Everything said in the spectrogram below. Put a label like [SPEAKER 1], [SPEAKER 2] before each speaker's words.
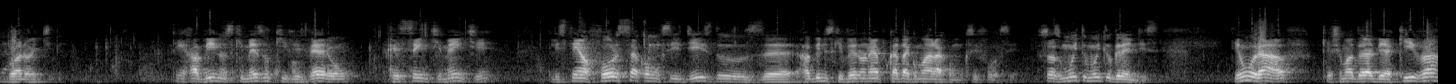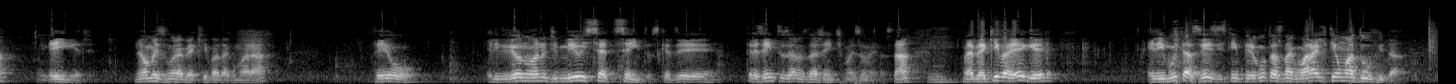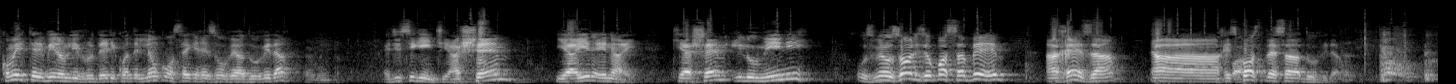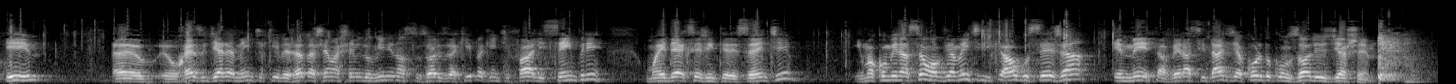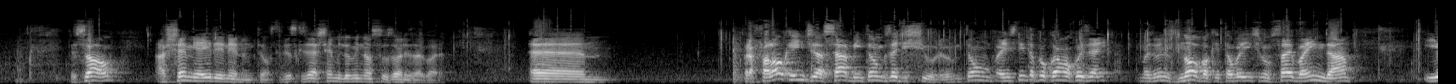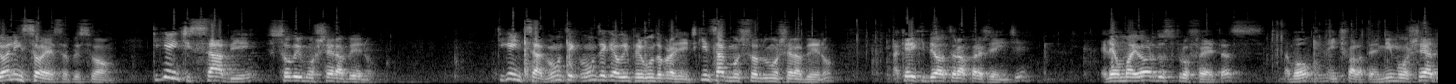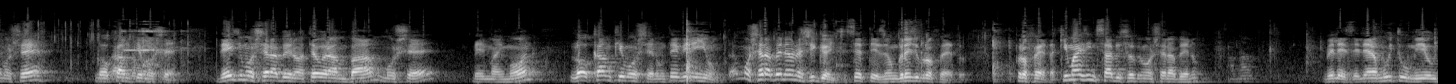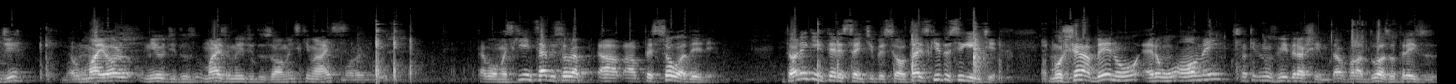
[SPEAKER 1] Boa noite. Tem rabinos que mesmo que viveram recentemente, eles têm a força, como se diz, dos uh, rabinos que viveram na época da Gemara, como se fosse. Pessoas muito, muito grandes. Tem um Rav, que é chamado Rabbi Akiva Eiger. Não é o mesmo Rabbi Akiva da Gemara. Veio, ele viveu no ano de 1700, quer dizer, 300 anos da gente, mais ou menos, tá? Hum. Rabbi Akiva Eiger, ele muitas vezes tem perguntas na Gemara, ele tem uma dúvida. Como ele termina o livro dele quando ele não consegue resolver a dúvida? Pergunta. Ele diz o seguinte: Hashem Yair Enai. Que Hashem ilumine os meus olhos eu posso saber a reza, a resposta dessa dúvida. E é, eu rezo diariamente que Bejat Hashem, Hashem ilumine nossos olhos aqui para que a gente fale sempre uma ideia que seja interessante e uma combinação, obviamente, de que algo seja emeta, veracidade de acordo com os olhos de Hashem. Pessoal, Hashem Yair Enenu, então, se Deus quiser, Hashem ilumine nossos olhos agora. É, para falar o que a gente já sabe, então não precisa de shiur. Então a gente tenta procurar uma coisa mais ou menos nova que talvez a gente não saiba ainda. E olhem só essa, pessoal. O que, que a gente sabe sobre Moshe Rabbeinu? O que, que a gente sabe? Vamos, ter, vamos dizer que alguém pergunta a gente. Quem sabe sobre Moshe Rabbeinu? Aquele que deu a Torá para a gente. Ele é o maior dos profetas. Tá bom? A gente fala até. Mi Moshe ad Moshe, Lokam que Moshe. Desde Moshe Rabbeinu até o Rambam, Moshe, Ben Maimon, Lokam que Moshe, não teve nenhum. Então, Moshe Rabbeinu era gigante, certeza, é um grande profeta. Profeta. Que mais a gente sabe sobre Moshe Rabbeinu? Beleza, ele era muito humilde, o maior humilde dos, o mais humilde dos homens, que mais? Tá bom, mas o que a gente sabe sobre a, a, a pessoa dele? Então olha que interessante, pessoal. Está escrito o seguinte: Moshe Rabbeinu era um homem, isso aqui nos Midrashim, tá? vou falar duas ou três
